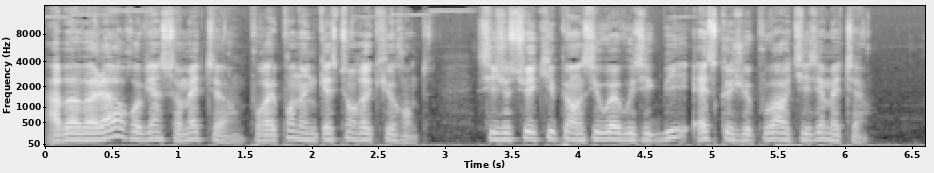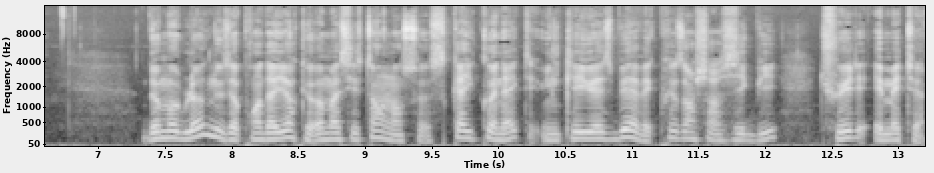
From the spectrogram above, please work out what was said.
Abavala revient sur Meter pour répondre à une question récurrente. Si je suis équipé en Z-Wave ou Zigbee, est-ce que je vais pouvoir utiliser Meter Domoblog nous apprend d'ailleurs que Home Assistant lance Sky Connect, une clé USB avec prise en charge Zigbee, Thread et Meter.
